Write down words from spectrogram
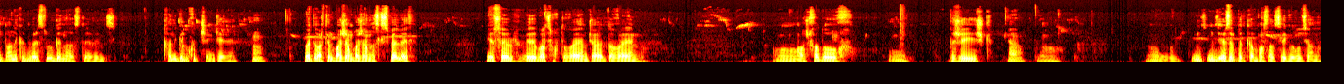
ընտանիքը դվերցրու գնաց տեղից քանի գլուխը չեն կերել։ Որտեղ արդեն բաժան-բաժանը սկսվել էր։ Ես էլ երևացող տղա եմ, ջահել տղա եմ։ Աշխատող բժիշկ։ Հա։ Ինձ ես էլ պետք է մասնակցեի գողությանը։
